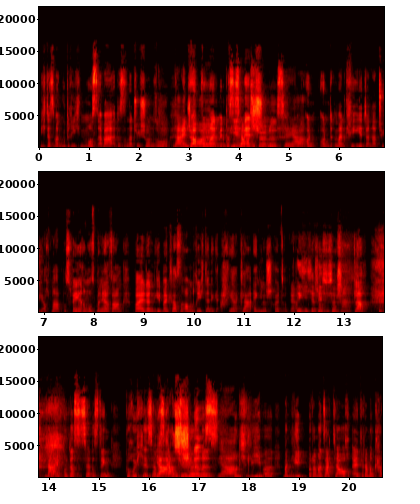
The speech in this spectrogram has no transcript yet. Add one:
nicht, dass man gut riechen muss, aber das ist natürlich schon so Nein, ein Job, voll. wo man mit vielen ja Menschen Schönes, ja, ja. und, und man kreiert dann natürlich auch eine Atmosphäre, muss man ja, sagen. Weil dann geht man in den Klassenraum und riecht dann, ach ja, klar, Englisch heute. ja. Riech ich ja schon. Riech ich ja schon. Klar. Nein, und das ist ja das Ding. Gerüche ist ja, was ganz was Schönes, Schönes. ja. Und ich liebe, man liebt, oder man sagt ja auch, entweder man kann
